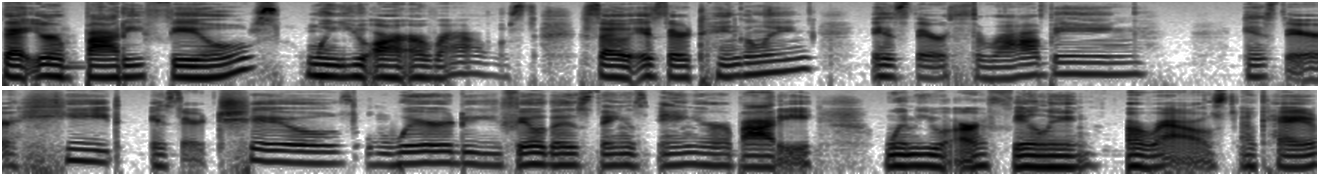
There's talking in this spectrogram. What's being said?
that your body feels when you are aroused. So, is there tingling? Is there throbbing? Is there heat? Is there chills? Where do you feel those things in your body when you are feeling aroused? Okay.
